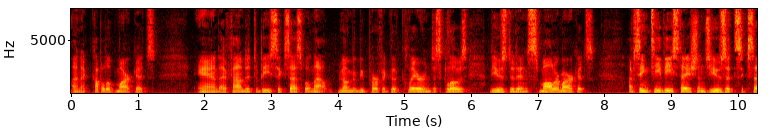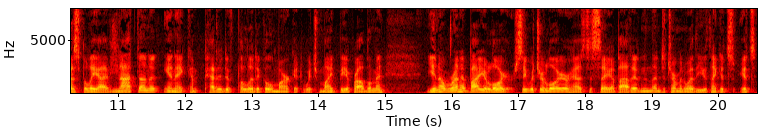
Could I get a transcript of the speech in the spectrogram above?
in a couple of markets and I found it to be successful. Now, let me be perfectly clear and disclose I've used it in smaller markets I've seen TV stations use it successfully. I have not done it in a competitive political market, which might be a problem. And, you know, run it by your lawyer. See what your lawyer has to say about it, and then determine whether you think it's it's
